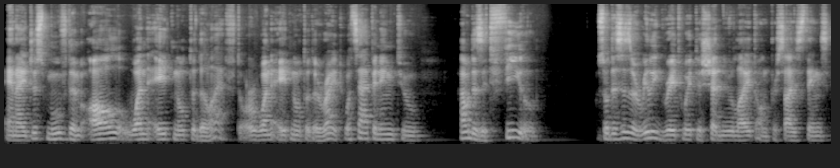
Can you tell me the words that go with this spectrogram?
and I just move them all one eighth note to the left or one eighth note to the right. What's happening to how does it feel? So this is a really great way to shed new light on precise things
